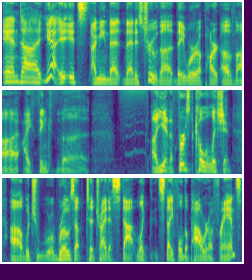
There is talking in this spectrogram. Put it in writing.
and uh, yeah, it, it's. I mean that that is true. The they were a part of. Uh, I think the. Uh, yeah, the first coalition, uh, which r- rose up to try to stop, like, stifle the power of France,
